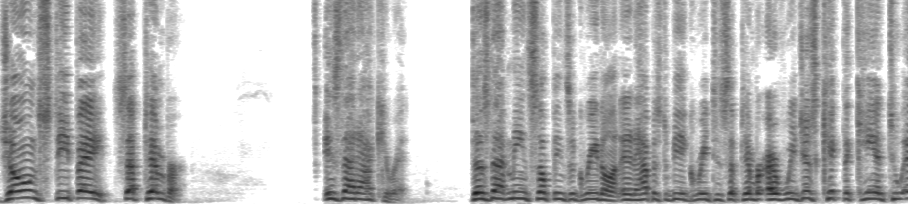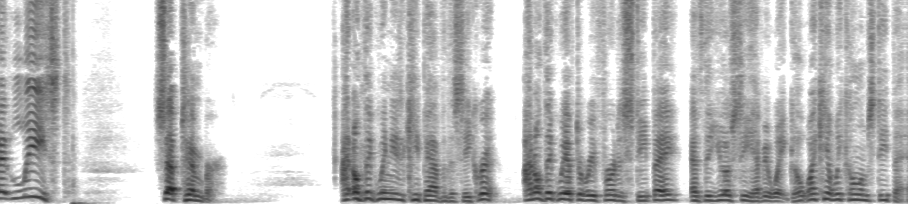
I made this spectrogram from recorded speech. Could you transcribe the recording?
Jones, Stipe, September. Is that accurate? Does that mean something's agreed on and it happens to be agreed to September? Or have we just kicked the can to at least September? I don't think we need to keep having the secret. I don't think we have to refer to Stipe as the UFC heavyweight goat. Why can't we call him Stipe?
